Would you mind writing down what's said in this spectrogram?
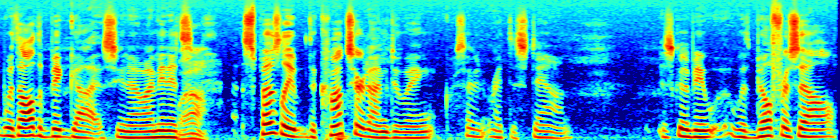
with all the big guys, you know. I mean, it's Wow. supposedly the concert I'm doing, of course, I didn't write this down, is going to be w- with Bill Frisell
